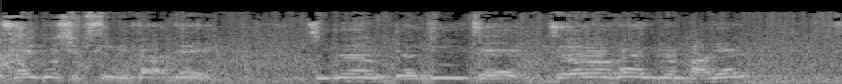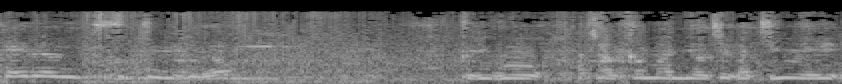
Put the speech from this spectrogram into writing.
살고 싶습니다. 네. 지금 여기 이제 들어가 있는 방엔 세 명이 구속 중이고요. 그리고 잠깐만요. 제가 뒤에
